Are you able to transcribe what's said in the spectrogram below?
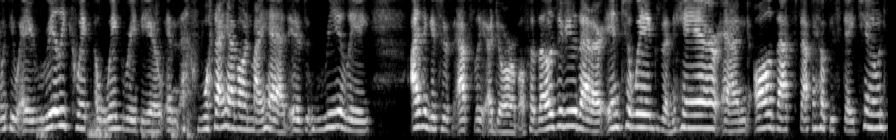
with you a really quick a wig review and what I have on my head is really I think it's just absolutely adorable. For those of you that are into wigs and hair and all of that stuff, I hope you stay tuned.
